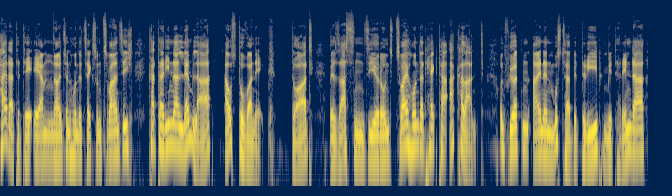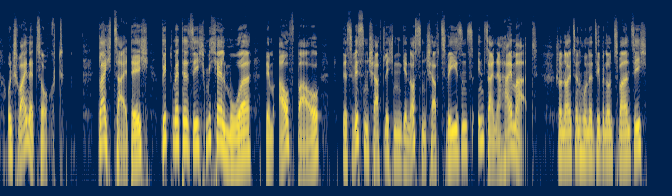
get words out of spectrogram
heiratete er 1926 Katharina Lemmler aus Tovanek. Dort besaßen sie rund 200 Hektar Ackerland und führten einen Musterbetrieb mit Rinder- und Schweinezucht. Gleichzeitig widmete sich Michael Mohr dem Aufbau des wissenschaftlichen Genossenschaftswesens in seiner Heimat. Schon 1927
